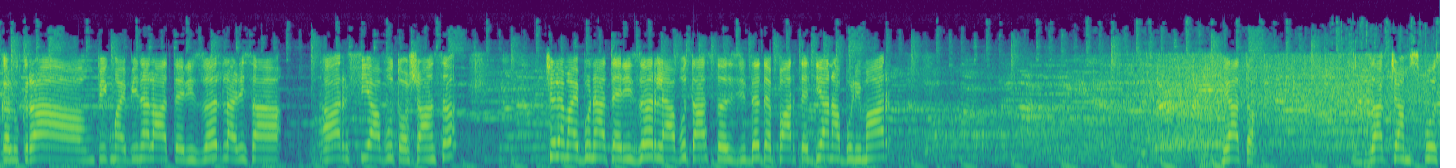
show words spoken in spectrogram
Dacă lucra un pic mai bine la aterizări, Larisa ar fi avut o șansă. Cele mai bune aterizări le-a avut astăzi de departe Diana Bulimar. Iată, exact ce am spus.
